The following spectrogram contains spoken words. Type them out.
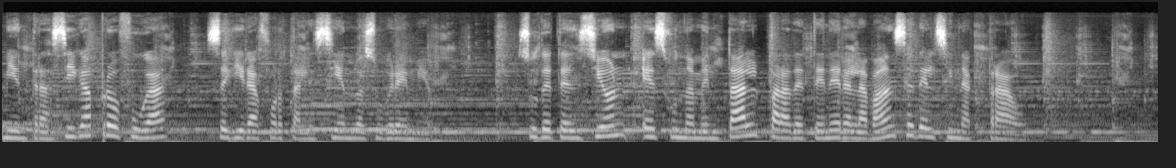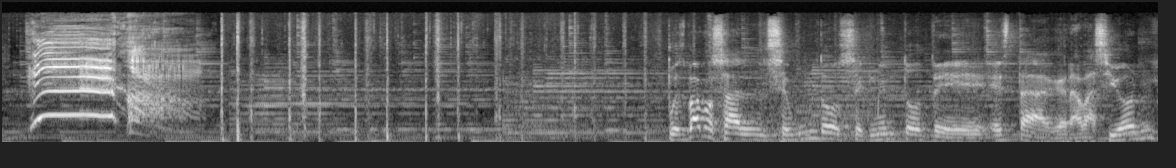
Mientras siga prófuga, seguirá fortaleciendo a su gremio. Su detención es fundamental para detener el avance del Sinactrao. Pues vamos al segundo segmento de esta grabación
